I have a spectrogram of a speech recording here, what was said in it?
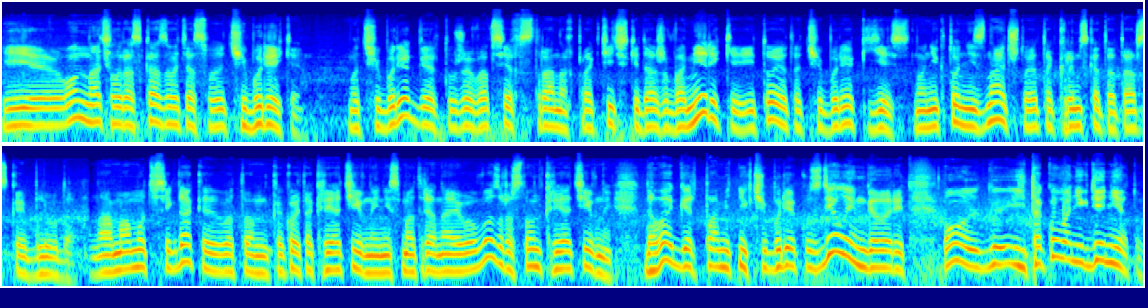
И он начал рассказывать о своем чебуреке. Вот чебурек, говорит, уже во всех странах, практически даже в Америке, и то этот чебурек есть. Но никто не знает, что это крымско-татарское блюдо. А Мамут всегда, вот он какой-то креативный, несмотря на его возраст, он креативный. Давай, говорит, памятник чебуреку сделаем, говорит, О, и такого нигде нету.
